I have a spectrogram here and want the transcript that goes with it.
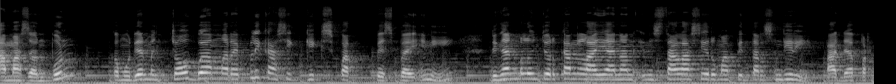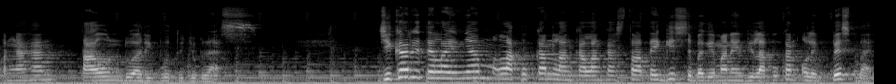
Amazon pun kemudian mencoba mereplikasi Geek Squad Best Buy ini dengan meluncurkan layanan instalasi rumah pintar sendiri pada pertengahan tahun 2017. Jika retail lainnya melakukan langkah-langkah strategis sebagaimana yang dilakukan oleh Best Buy,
